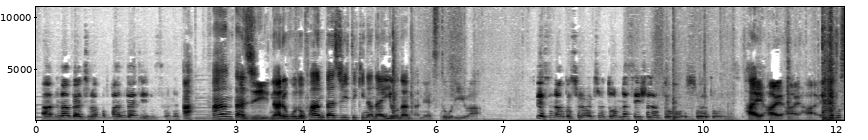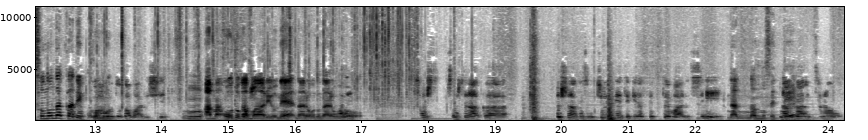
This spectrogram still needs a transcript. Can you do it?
あ、なんかその、ファンタジーですよね。あファンタジー。なるほど。ファンタジー的な内容なんだねストーリーは。です。なんかそれはその、どんな聖書だと、そうだと思います。はいはいはいはい。でもその中でこの、魔法とかもあるし、うん、あ魔法とかもあるよね。なるほどなるほど、はい。そしそしてなんか、そしてなんかその中性的な設定もあるし、なん何の設定？なんかその、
